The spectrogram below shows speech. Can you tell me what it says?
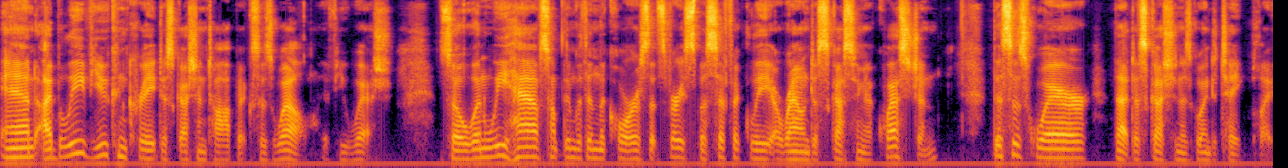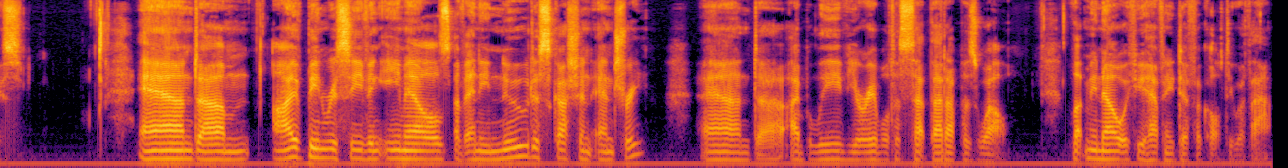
And I believe you can create discussion topics as well, if you wish. So when we have something within the course that's very specifically around discussing a question, this is where that discussion is going to take place. And um, I've been receiving emails of any new discussion entry, and uh, I believe you're able to set that up as well. Let me know if you have any difficulty with that.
